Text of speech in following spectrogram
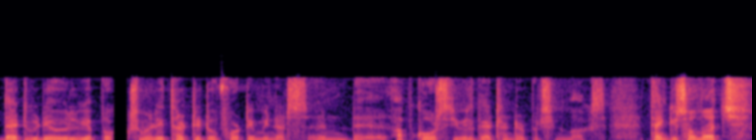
that video will be approximately 30 to 40 minutes and uh, of course you will get 100% marks. Thank you so much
